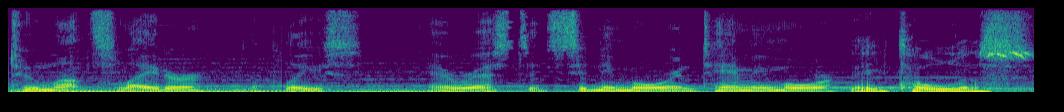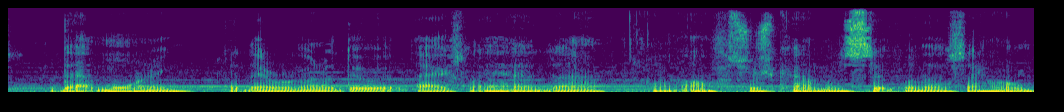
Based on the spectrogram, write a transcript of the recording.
Two months later, the police they arrested Sidney Moore and Tammy Moore. They told us that morning that they were going to do it. They actually had uh, officers come and sit with us at home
